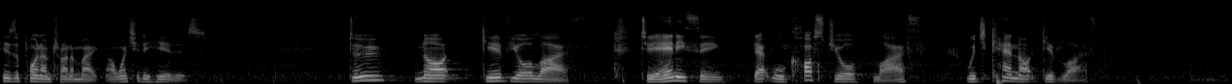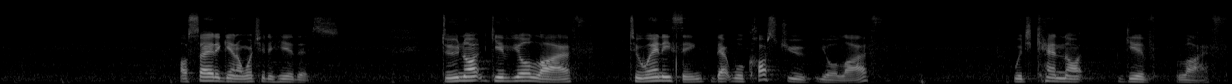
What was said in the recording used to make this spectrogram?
Here's the point I'm trying to make. I want you to hear this. Do not give your life to anything that will cost your life, which cannot give life. I'll say it again. I want you to hear this. Do not give your life to anything that will cost you your life, which cannot give life.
